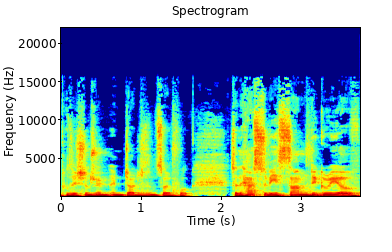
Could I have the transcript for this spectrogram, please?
positions and, and judges and so forth. So there has to be some degree of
